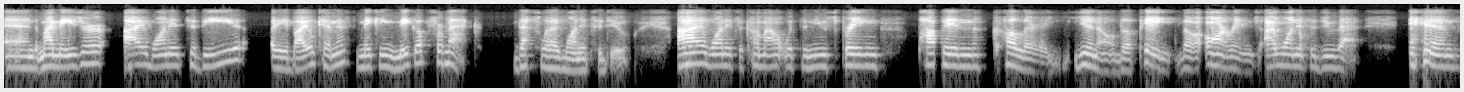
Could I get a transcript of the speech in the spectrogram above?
and my major, I wanted to be a biochemist making makeup for MAC. That's what I wanted to do. I wanted to come out with the new spring pop in color, you know, the pink, the orange. I wanted to do that. And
